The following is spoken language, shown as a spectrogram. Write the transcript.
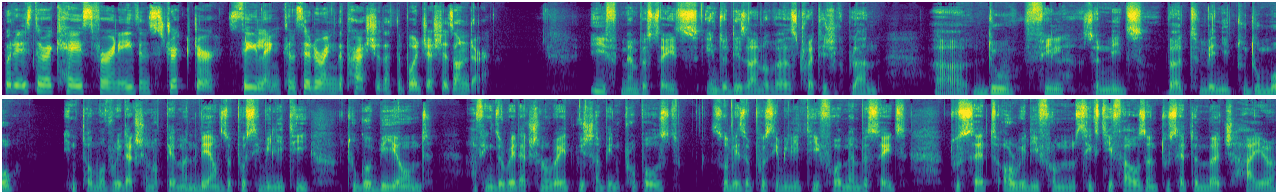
But is there a case for an even stricter ceiling, considering the pressure that the budget is under? If member states, in the design of a strategic plan, uh, do feel the needs that they need to do more, in terms of reduction of payment, they have the possibility to go beyond, I think, the reduction rate which have been proposed. So there's a possibility for member states to set already from 60,000 to set a much higher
